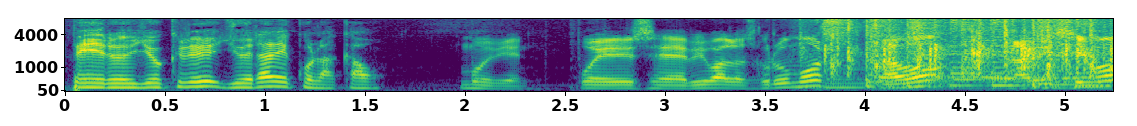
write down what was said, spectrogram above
Pero yo creo, yo era de colacao. Muy bien. Pues eh, viva los grumos. Bravo. Bravísimo.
